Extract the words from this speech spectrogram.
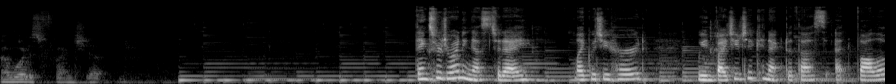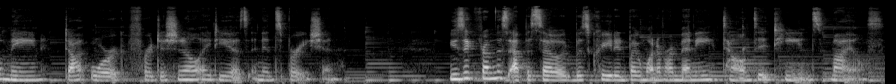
My word is friendship. Thanks for joining us today. Like what you heard? We invite you to connect with us at valomaine.org for additional ideas and inspiration. Music from this episode was created by one of our many talented teens, Miles.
